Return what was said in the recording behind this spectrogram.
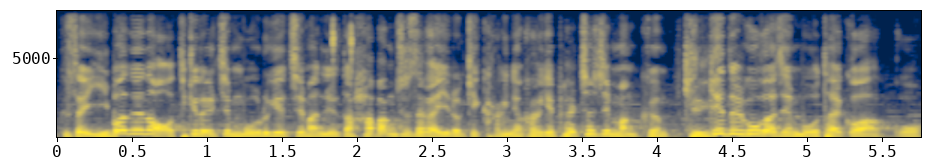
그래서 이번에는 어떻게 될지 모르겠지만 일단 하방 추세가 이렇게 강력하게 펼쳐진 만큼 길게 들고 가진 못할 것 같고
